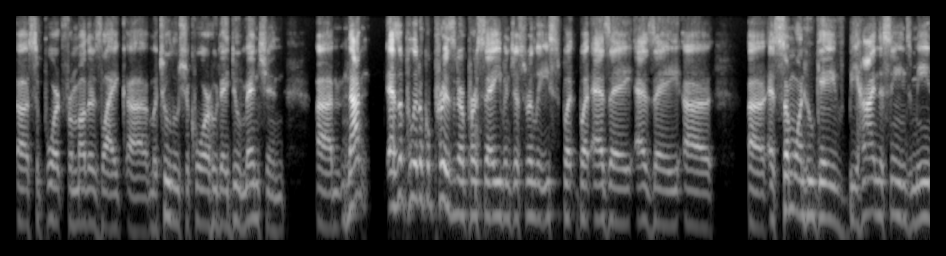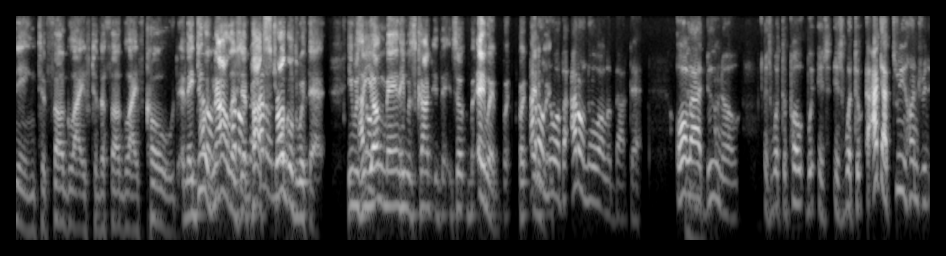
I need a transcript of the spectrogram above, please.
uh, support from others like uh, Mutulu Shakur, who they do mention, um, not as a political prisoner per se, even just released, but but as a as a uh, uh, as someone who gave behind the scenes meaning to thug life, to the thug life code, and they do acknowledge that Pac don't know. struggled with that. He was I a young man. He was con- so. But anyway, but but I don't know about. I don't know all about that. All I do know is what the po- is is what the I got three hundred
